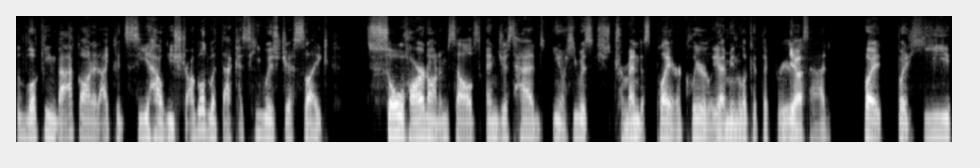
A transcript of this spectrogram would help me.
looking back on it, I could see how he struggled with that cuz he was just like so hard on himself and just had, you know, he was tremendous player, clearly. I mean, look at the career yeah. he's had. But but he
